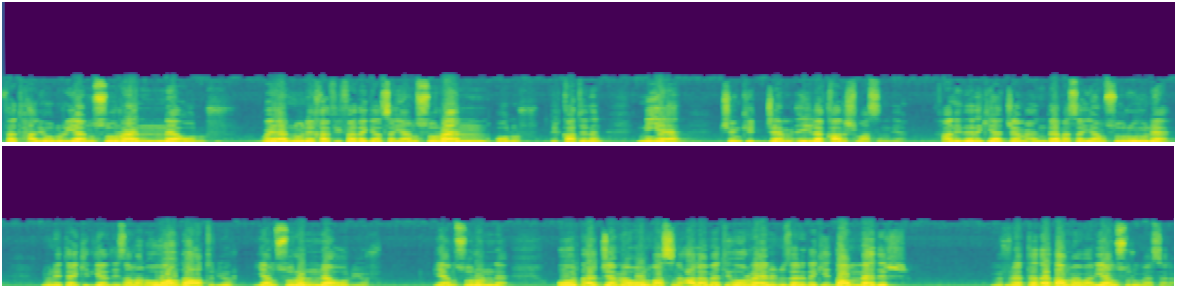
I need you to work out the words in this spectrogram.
fethali olur. Yansurenne olur. Veya nuni hafife de gelse yansuren olur. Dikkat edin. Niye? Çünkü cem'i ile karışmasın diye. Hani dedik ya cem'inde mesela yansurune nune tekit geldiği zaman o vav da atılıyor. Yansurunne oluyor. Yansurunne. Orada cem'e olmasının alameti o r'nin üzerindeki dammedir. Müfrette de damme var. Yansuru mesela.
